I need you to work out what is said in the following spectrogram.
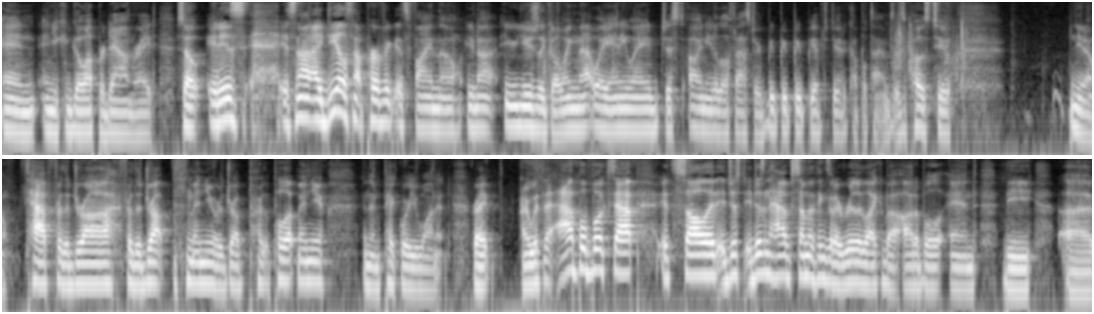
and and you can go up or down, right? So it is, it's not ideal, it's not perfect, it's fine though. You're not, you're usually going that way anyway. Just oh, I need a little faster. Beep beep beep. You have to do it a couple times, as opposed to, you know, tap for the draw for the drop menu or drop or the pull up menu, and then pick where you want it, right? All right, with the Apple Books app, it's solid. It just it doesn't have some of the things that I really like about Audible and the uh,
